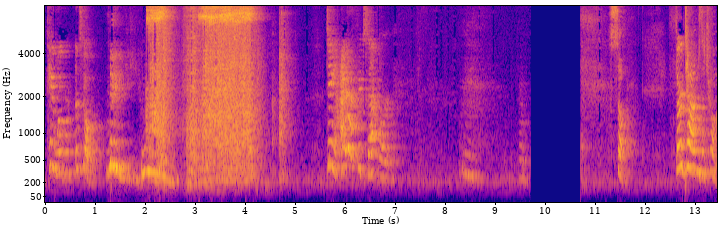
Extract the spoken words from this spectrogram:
Okay, Wilbur, let's go. Nay. Dang, I gotta fix that part. So, third time's the charm.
